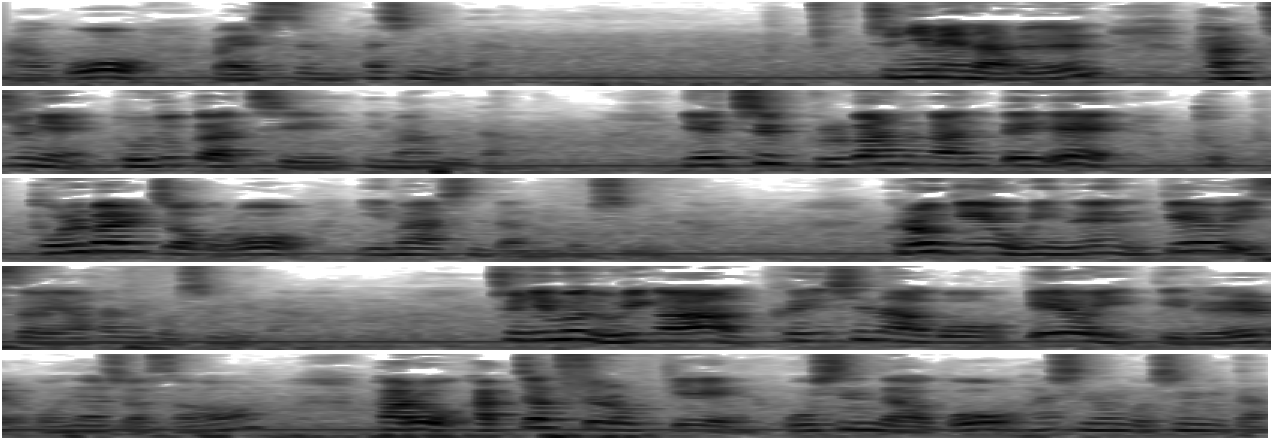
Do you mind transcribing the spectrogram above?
라고 말씀하십니다. 주님의 날은 밤중에 도둑같이 임합니다. 예측 불가능한 때에 도, 돌발적으로 임하신다는 것입니다. 그러기에 우리는 깨어 있어야 하는 것입니다. 주님은 우리가 근신하고 깨어 있기를 원하셔서 바로 갑작스럽게 오신다고 하시는 것입니다.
